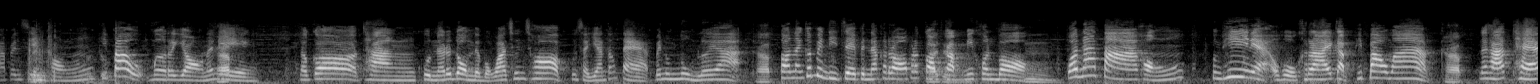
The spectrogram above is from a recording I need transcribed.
นี่นะคะเป็นเสียงของพี่เป้าเมืองระยองนั่นครับเอง แล้วก็ทางคุณนรดมเนี่ยบอกว่าชื่นชอบคุณสายันตั้งแต่เป็นหนุ่มๆเลยอะครับตอนนั้นก็เป็นดีเจเป็นนักร้องประกอบกับหมายถึงมีคนบอก อืม ว่าหน้าตาของคุณพี่เนี่ยโอ้โหคล้ายกับพี่เป้ามากครับ นะคะ แถม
